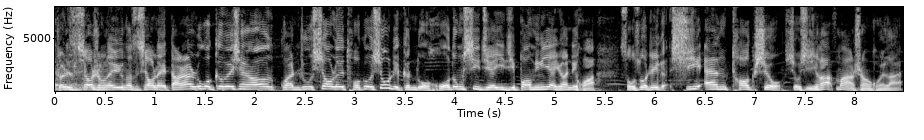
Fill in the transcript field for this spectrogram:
这里是笑声雷雨，我是小雷。当然，如果各位想要关注小雷脱口秀的更多活动细节以及报名演员的话，搜索这个西安 talk show。休息一下，马上回来。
